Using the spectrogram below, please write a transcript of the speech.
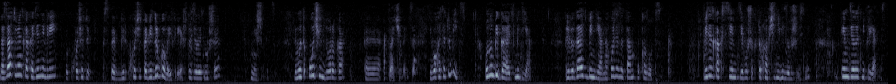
На завтра момент, как один еврей хочет, э, хочет побить другого еврея, что делает Муше? Вмешивается. Ему это очень дорого э, оплачивается. Его хотят убить. Он убегает в Медьян. Прибегает в Беньян, находится там у колодца. Видит, как семь девушек, которых вообще не видел в жизни, им делают неприятности.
